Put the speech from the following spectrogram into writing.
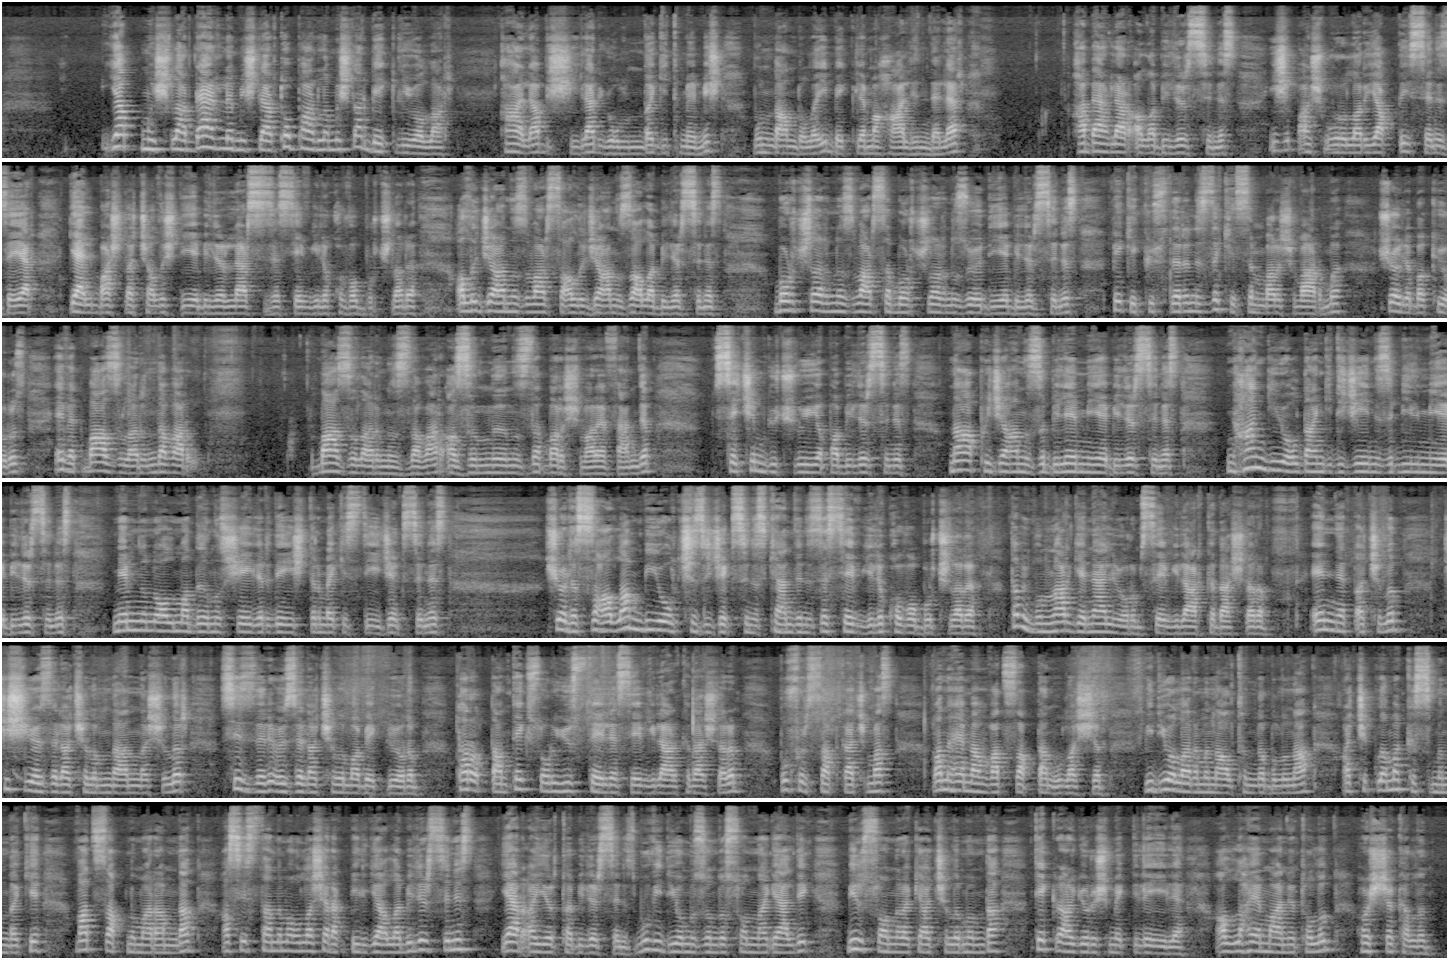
Yapmışlar, derlemişler, toparlamışlar, bekliyorlar hala bir şeyler yolunda gitmemiş. Bundan dolayı bekleme halindeler. Haberler alabilirsiniz. İş başvuruları yaptıysanız eğer gel başla çalış diyebilirler size sevgili kova burçları. Alacağınız varsa alacağınızı alabilirsiniz. Borçlarınız varsa borçlarınızı ödeyebilirsiniz. Peki küslerinizde kesin barış var mı? Şöyle bakıyoruz. Evet bazılarında var Bazılarınızda var, azınlığınızda barış var efendim. Seçim güçlüğü yapabilirsiniz. Ne yapacağınızı bilemeyebilirsiniz. Hangi yoldan gideceğinizi bilmeyebilirsiniz. Memnun olmadığınız şeyleri değiştirmek isteyeceksiniz. Şöyle sağlam bir yol çizeceksiniz kendinize sevgili kova burçları. Tabi bunlar genel yorum sevgili arkadaşlarım. En net açılım kişi özel açılımda anlaşılır. Sizleri özel açılıma bekliyorum. Tarot'tan tek soru 100 TL sevgili arkadaşlarım. Bu fırsat kaçmaz. Bana hemen WhatsApp'tan ulaşın. Videolarımın altında bulunan açıklama kısmındaki WhatsApp numaramdan asistanıma ulaşarak bilgi alabilirsiniz. Yer ayırtabilirsiniz. Bu videomuzun da sonuna geldik. Bir sonraki açılımımda tekrar görüşmek dileğiyle. Allah'a emanet olun. Hoşça kalın.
